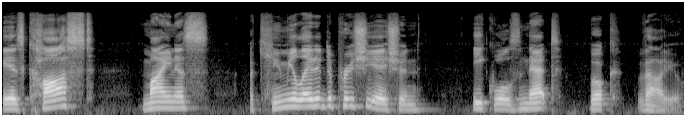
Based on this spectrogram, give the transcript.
is cost minus accumulated depreciation equals net book value.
